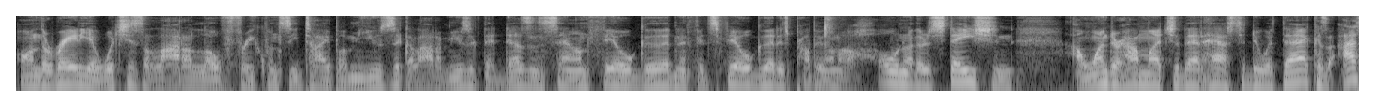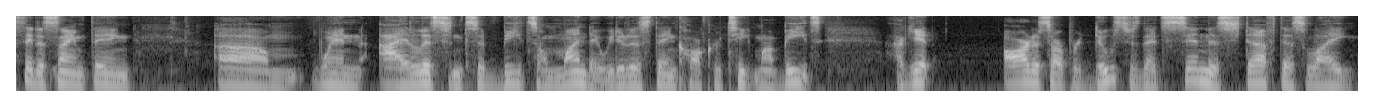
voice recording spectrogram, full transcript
on the radio, which is a lot of low frequency type of music, a lot of music that doesn't sound feel good. And if it's feel good, it's probably on a whole nother station. I wonder how much of that has to do with that. Cause I say the same thing um, when I listen to beats on Monday. We do this thing called Critique My Beats. I get artists or producers that send this stuff that's like,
